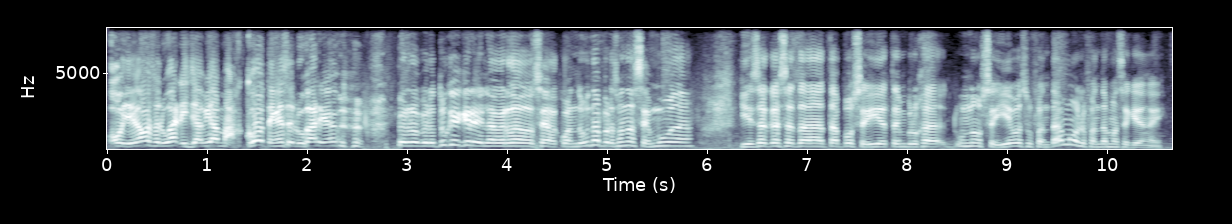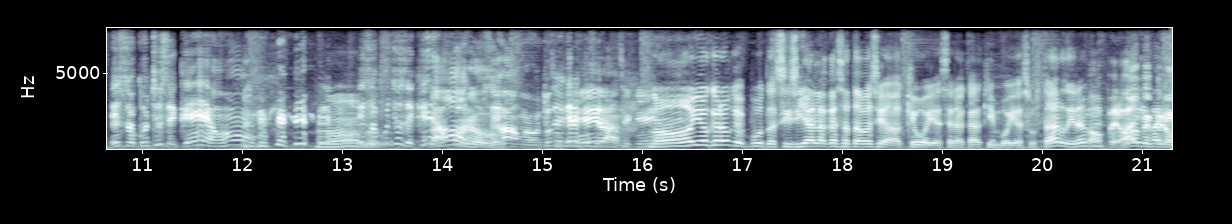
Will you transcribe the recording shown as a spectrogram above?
o llegabas al lugar y ya había mascota en ese lugar. ¿ya? Pero, pero tú qué crees, la verdad, o sea, cuando una persona se muda y esa casa está, está poseída, está embrujada, ¿uno se lleva su fantasma o los fantasmas se quedan ahí? Esos conchas se quedan. No, Esos pero- conchas se quedan. Claro. Se van, weón. ¿Tú qué crees que se van? no, yo creo que puta, si, si ya la casa está vacía, ¿qué voy a hacer acá? ¿Quién voy a asustar? Dirá. No, pe? pero, No, pero,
